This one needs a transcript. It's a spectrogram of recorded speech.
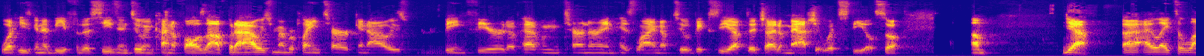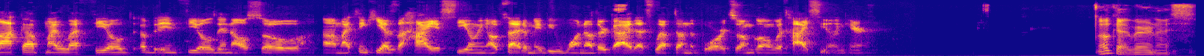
what he's going to be for the season too, and kind of falls off. But I always remember playing Turk, and I always being feared of having Turner in his lineup too, because you have to try to match it with steals. So, um, yeah. I, I like to lock up my left field of the infield, and also um, I think he has the highest ceiling outside of maybe one other guy that's left on the board. So I'm going with high ceiling here. Okay, very nice.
